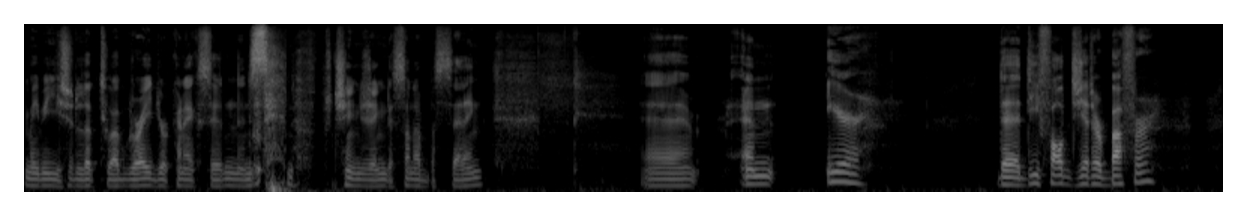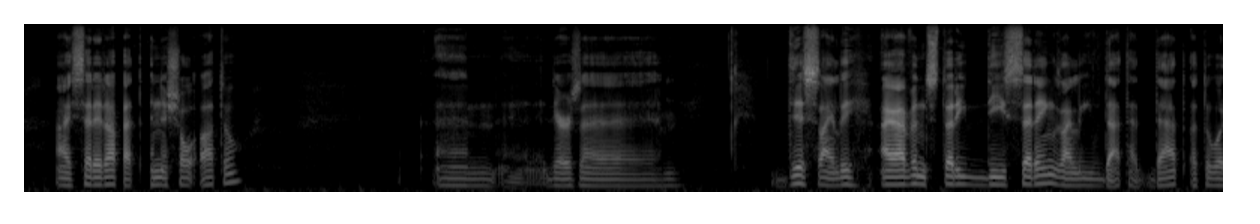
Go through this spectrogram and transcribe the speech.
Maybe you should look to upgrade your connection instead of changing the Sonobus setting. Uh, and here the default jitter buffer I set it up at initial auto and uh, there's a this I leave I haven't studied these settings. I leave that at that. Auto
